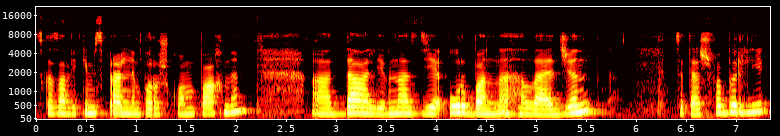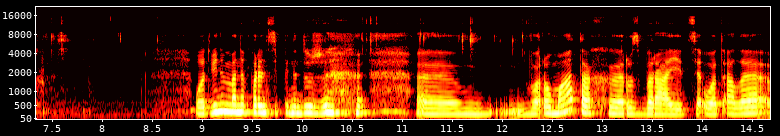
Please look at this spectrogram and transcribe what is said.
Сказав, якимсь пральним порошком пахне. Далі в нас є Urban Legend. Це теж Faberlic. От він в мене, в принципі, не дуже е, в ароматах розбирається, от, але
